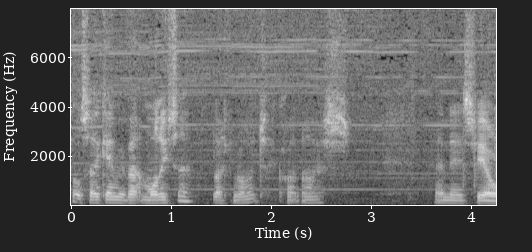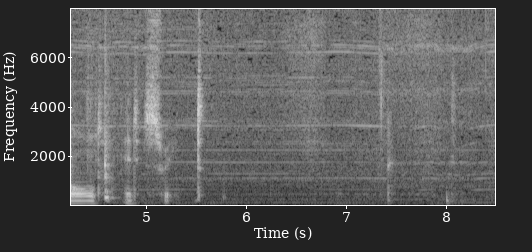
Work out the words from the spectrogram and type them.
Also came with that monitor, black and white, quite nice. And there's the old edit suite. We're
